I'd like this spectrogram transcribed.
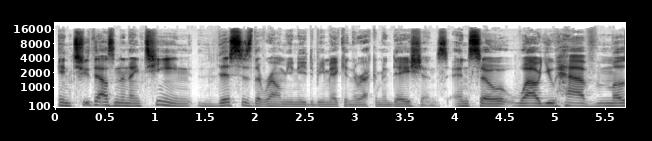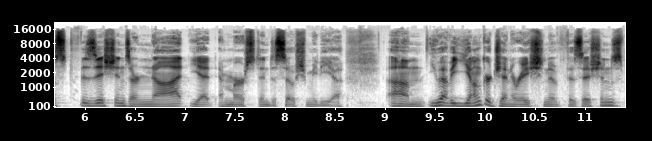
in 2019, this is the realm you need to be making the recommendations. And so, while you have most physicians are not yet immersed into social media, um, you have a younger generation of physicians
